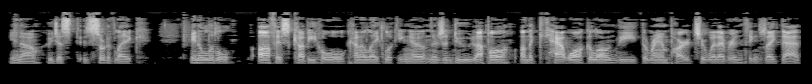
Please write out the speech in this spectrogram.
you know, who just is sort of like in a little office cubbyhole, kind of like looking out, and there's a dude up all, on the catwalk along the, the ramparts or whatever, and things like that.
